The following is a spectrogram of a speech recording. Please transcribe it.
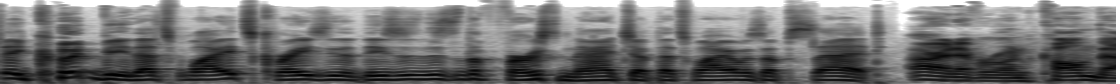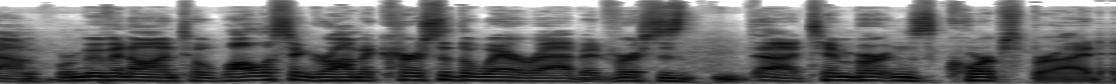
They could be. That's why it's crazy that these this is the first matchup. That's why I was upset. All right, everyone, calm down. We're moving on to Wallace and Gromit: Curse of the Were Rabbit versus uh, Tim Burton's Corpse Bride.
